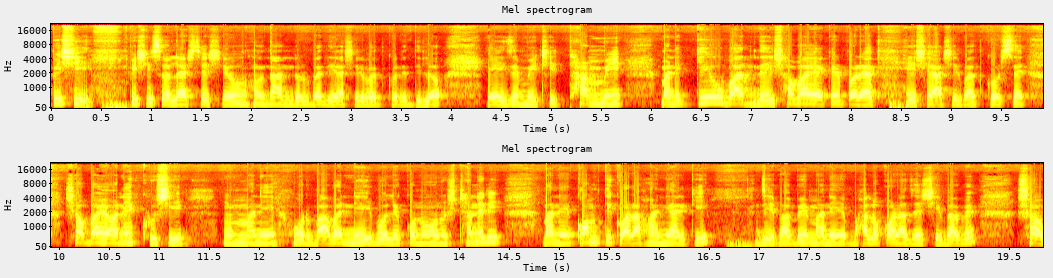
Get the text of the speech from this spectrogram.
পিসি পিসি চলে আসছে, সেও দান দুর্বা দিয়ে আশীর্বাদ করে দিল। এই যে মিঠির ঠাম্মি মানে কেউ বাদ নেই, সবাই একের পর এক এসে আশীর্বাদ করছে। সবাই অনেক খুশি মানে ওর বাবা নেই বলে কোনো অনুষ্ঠানেরই মানে কমতি করা হয়নি আর কি। যেভাবে মানে ভালো করা যায় সেভাবে সব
